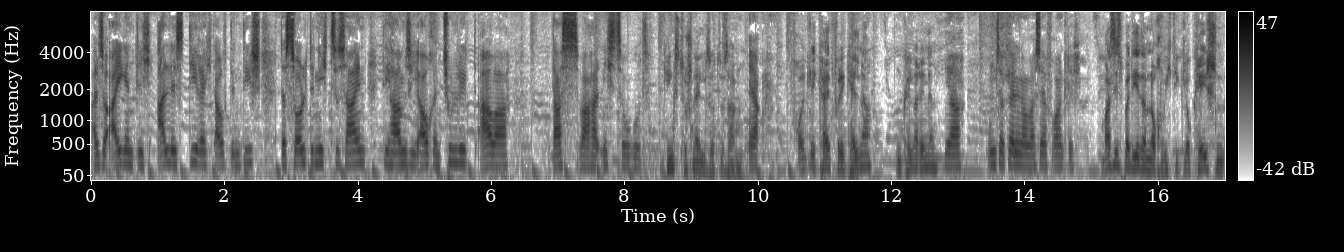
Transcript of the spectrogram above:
also eigentlich alles direkt auf den Tisch. Das sollte nicht so sein. Die haben sich auch entschuldigt, aber das war halt nicht so gut. Ging es zu schnell sozusagen? Ja, Freundlichkeit für die Kellner und Kellnerinnen? ja, unser Kellner war sehr freundlich. Was ist bei dir dann noch wichtig? Location.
